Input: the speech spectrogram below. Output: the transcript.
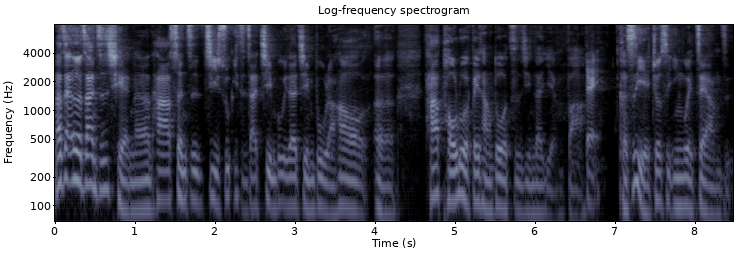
那在二战之前呢，他甚至技术一直在进步，一直在进步，然后呃，他投入了非常多的资金在研发。对。可是也就是因为这样子。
